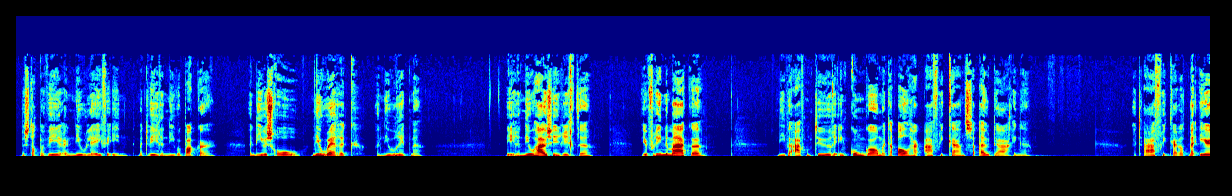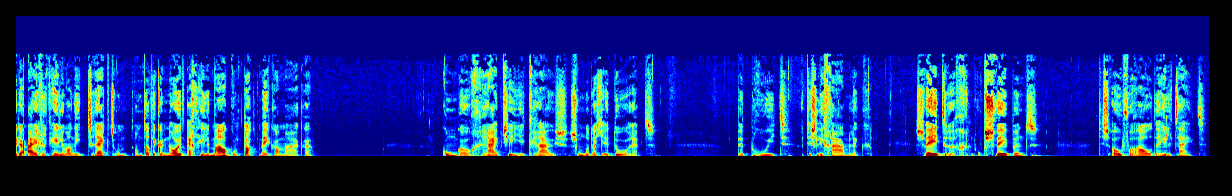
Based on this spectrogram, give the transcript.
We stappen weer een nieuw leven in, met weer een nieuwe bakker, een nieuwe school, nieuw werk, een nieuw ritme. Weer een nieuw huis inrichten, weer vrienden maken, nieuwe avonturen in Congo met al haar Afrikaanse uitdagingen. Het Afrika dat mij eerder eigenlijk helemaal niet trekt, omdat ik er nooit echt helemaal contact mee kan maken. Congo grijpt je in je kruis zonder dat je het doorhebt. Het broeit, het is lichamelijk, zweterig, opzwepend. Het is overal, de hele tijd.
